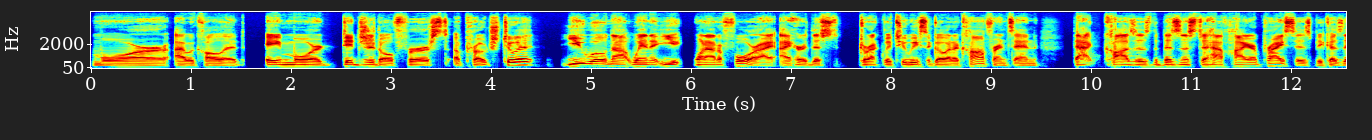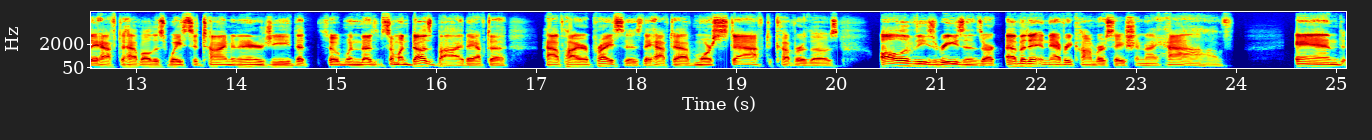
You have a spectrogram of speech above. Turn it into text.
more, I would call it a more digital first approach to it. You will not win it. You one out of four. I, I heard this directly two weeks ago at a conference. And that causes the business to have higher prices because they have to have all this wasted time and energy that so when the, someone does buy they have to have higher prices they have to have more staff to cover those all of these reasons are evident in every conversation i have and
